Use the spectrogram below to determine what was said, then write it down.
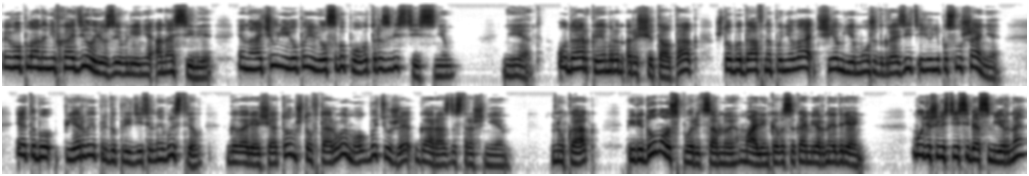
В его планы не входило ее заявление о насилии, иначе у нее появился бы повод развестись с ним. Нет, удар Кэмерон рассчитал так, чтобы Дафна поняла, чем ей может грозить ее непослушание. Это был первый предупредительный выстрел — говорящий о том, что второй мог быть уже гораздо страшнее. «Ну как? Передумала спорить со мной, маленькая высокомерная дрянь? Будешь вести себя смирно?»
